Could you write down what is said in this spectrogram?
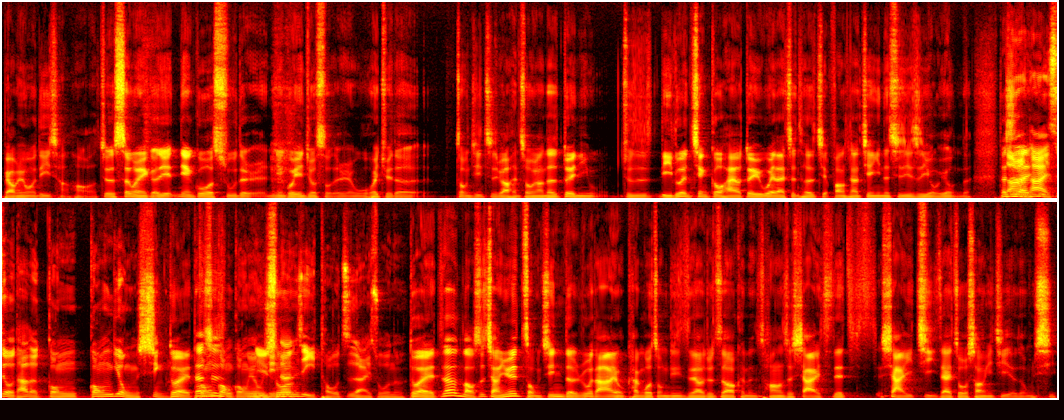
表明我的立场哈，就是身为一个念念过书的人、念过研究所的人，我会觉得。总经指标很重要，但是对你就是理论建构，还有对于未来政策方向建议的，其实是有用的。但是它还是有它的公公用性，对，但是公共公用性。但是以投资来说呢？对，那老实讲，因为总经的，如果大家有看过总经资料，就知道可能常常是下一次的下一季在做上一季的东西，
